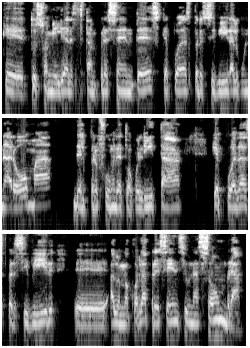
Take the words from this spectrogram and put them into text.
que tus familiares están presentes, que puedas percibir algún aroma del perfume de tu abuelita, que puedas percibir eh, a lo mejor la presencia, una sombra.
